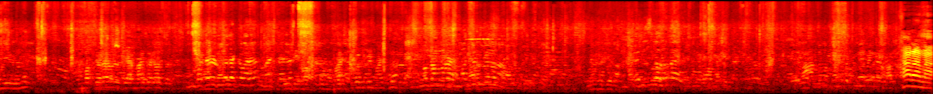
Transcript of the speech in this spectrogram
Thank you. হারা না।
